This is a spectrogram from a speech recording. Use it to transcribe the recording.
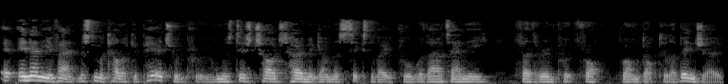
in any event, Mr. McCulloch appeared to improve and was discharged home again on the 6th of April without any further input from, from Dr. Labinjo.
